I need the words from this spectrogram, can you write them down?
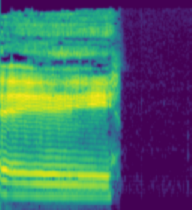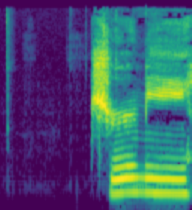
a journey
